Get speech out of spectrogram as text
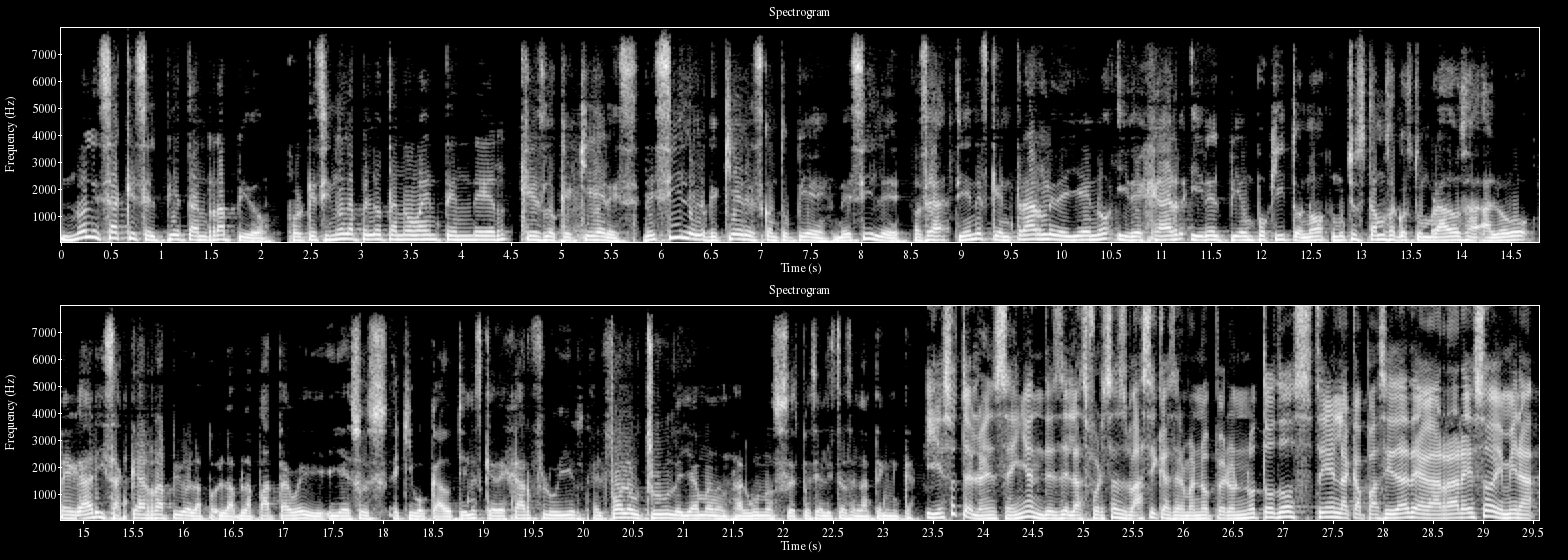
no le saques el pie tan rápido, porque si no la pelota no va a entender qué es lo que quieres. Decile lo que quieres con tu pie, decile. O sea, tienes que entrarle de lleno y dejar ir el pie un poquito, ¿no? Muchos estamos acostumbrados a, luego pegar y sacar rápido la, pata, güey, y, y eso es equivocado. Tienes que dejar fluir. El follow through le llaman algunos especialistas en la técnica. Y eso te lo enseñan desde las fuerzas básicas, hermano, pero no todos tienen la capacidad de agarrar eso y mira,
